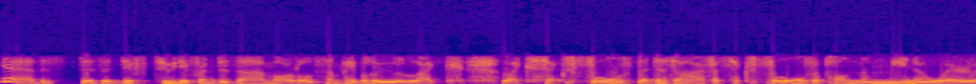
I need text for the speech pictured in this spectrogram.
yeah, there's there's a diff, two different desire models. Some people who like like sex falls, the desire for sex falls upon them, you know, where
